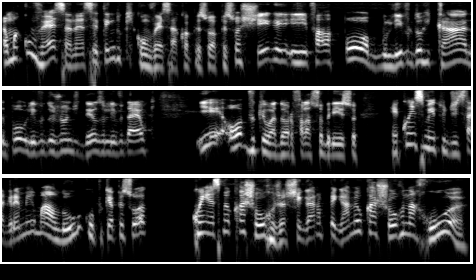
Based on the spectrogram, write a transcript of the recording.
é uma conversa, né? Você tem do que conversar com a pessoa. A pessoa chega e fala, pô, o livro do Ricardo, pô, o livro do João de Deus, o livro da Elke. E é óbvio que eu adoro falar sobre isso. Reconhecimento de Instagram é meio maluco, porque a pessoa conhece meu cachorro. Já chegaram a pegar meu cachorro na rua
